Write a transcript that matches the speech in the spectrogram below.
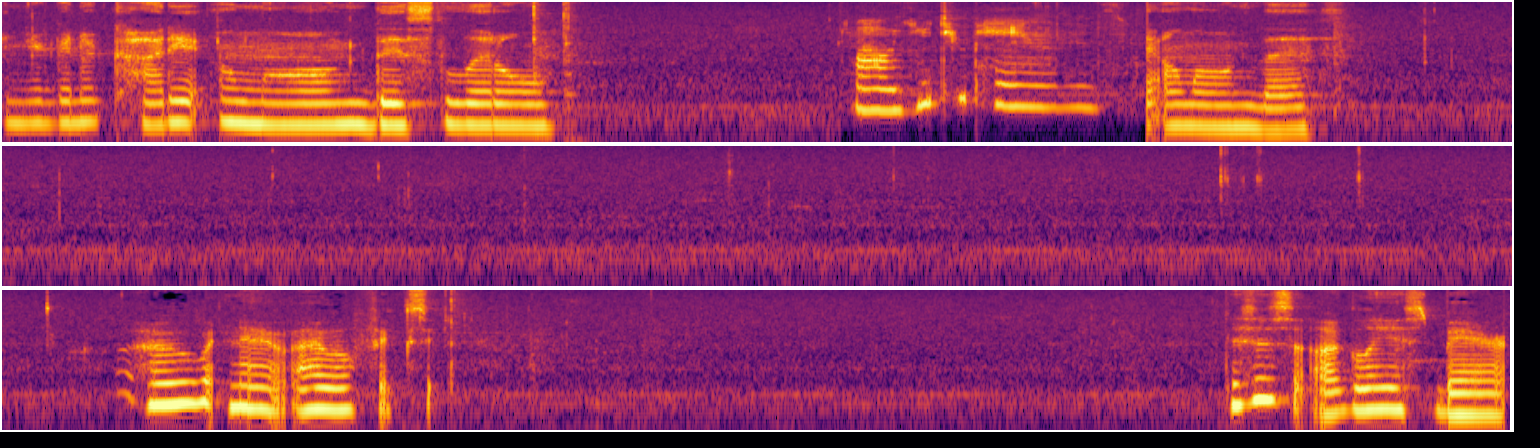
And you're gonna cut it along this little, Wow, YouTube hands. along this. Oh no, I will fix it. This is the ugliest bear.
